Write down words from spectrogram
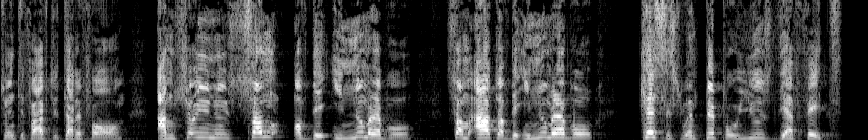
25 to 34. I'm showing you some of the innumerable, some out of the innumerable cases when people use their faith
